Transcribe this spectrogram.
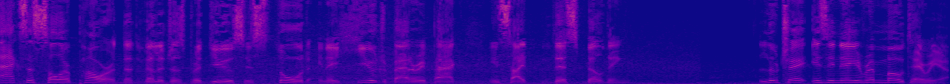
Access solar power that villagers produce is stored in a huge battery pack inside this building. Luce is in a remote area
